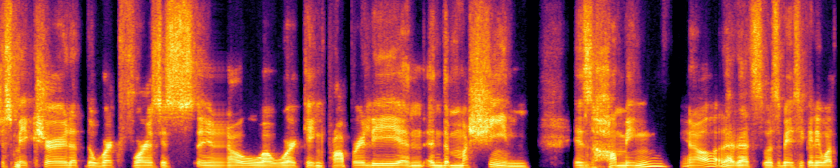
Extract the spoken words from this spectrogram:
just make sure that the workforce is you know working properly and and the machine is humming you know? That, that's was basically what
